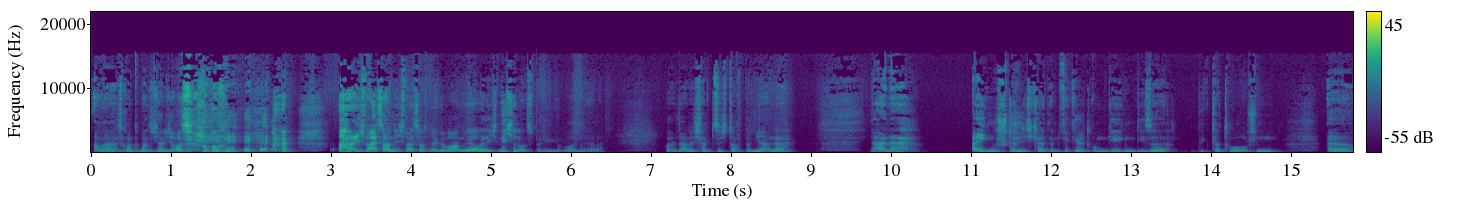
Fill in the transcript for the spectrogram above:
Aber das konnte man sich ja nicht aussuchen. Aber ich weiß auch nicht, was aus mir geworden wäre, wenn ich nicht in Ostberlin geboren wäre. Weil dadurch hat sich doch bei mir eine, ja, eine Eigenständigkeit entwickelt, um gegen diese diktatorischen äh,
